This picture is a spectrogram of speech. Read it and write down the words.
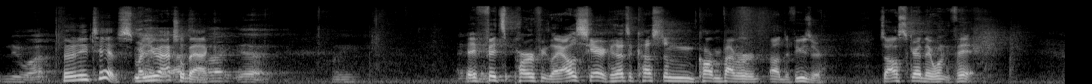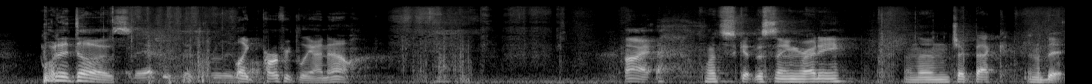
New what? The new tips. My new Yeah, axle back. Yeah. It fits perfectly. I was scared because that's a custom carbon fiber uh, diffuser. So I was scared they wouldn't fit. But it does. They actually fit really Like well. perfectly, I know. Alright, let's get this thing ready and then check back in a bit.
